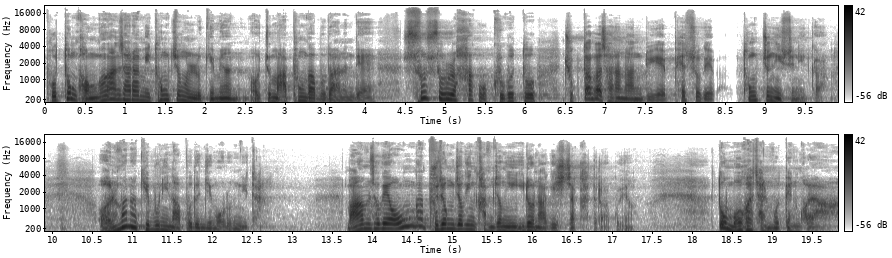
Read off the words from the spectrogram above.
보통 건강한 사람이 통증을 느끼면 어, 좀 아픈가 보다 하는데 수술하고 그것도 죽다가 살아난 뒤에 폐 속에 통증이 있으니까 얼마나 기분이 나쁘든지 모릅니다. 마음속에 온갖 부정적인 감정이 일어나기 시작하더라고요. 또 뭐가 잘못된 거야?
